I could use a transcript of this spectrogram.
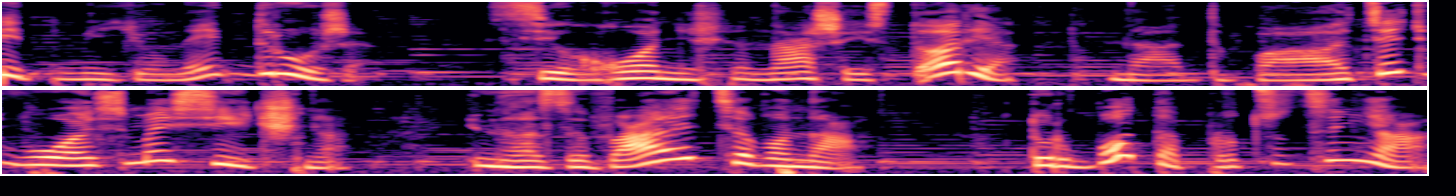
Привіт, мій юний друже! Сьогоднішня наша історія на 28 січня і називається вона Турбота про цуценя.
